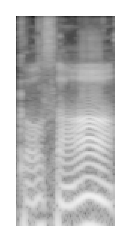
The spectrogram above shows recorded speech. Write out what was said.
搞啥？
